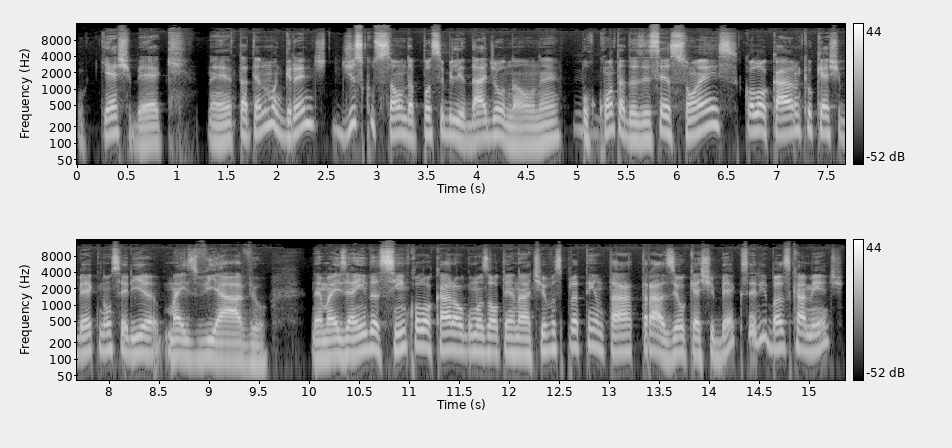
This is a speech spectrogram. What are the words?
O cashback está né, tá tendo uma grande discussão da possibilidade ou não, né? Uhum. Por conta das exceções, colocaram que o cashback não seria mais viável. Né, mas ainda assim colocaram algumas alternativas para tentar trazer o cashback, seria basicamente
